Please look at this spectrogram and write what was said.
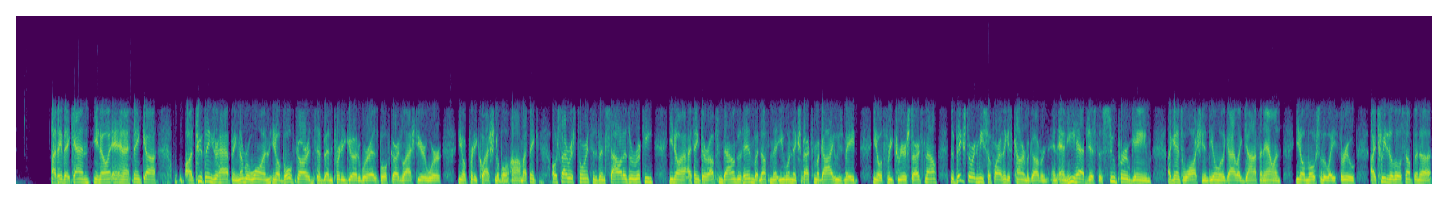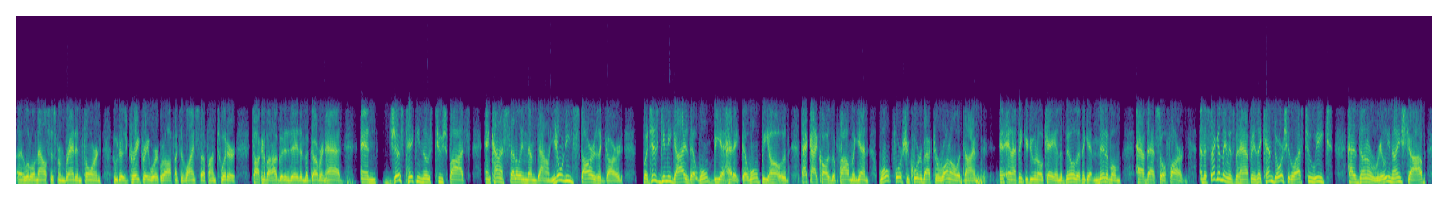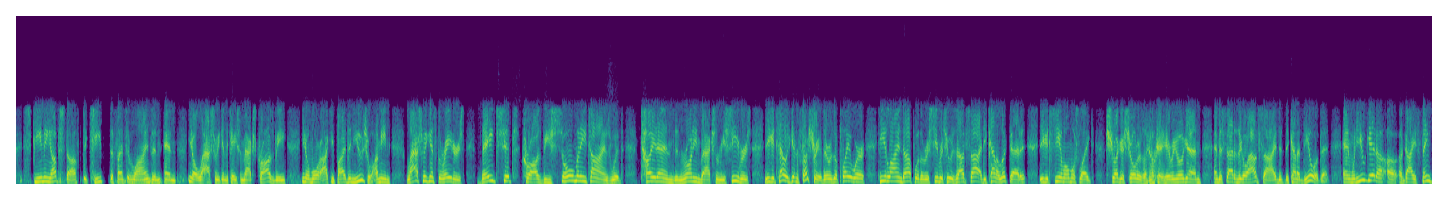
I think they can, you know, and I think uh, uh, two things are happening. Number one, you know, both guards have been pretty good, whereas both guards last year were, you know, pretty questionable. Um, I think O'Cyrus Torrence has been solid as a rookie. You know, I think there are ups and downs with him, but nothing that you wouldn't expect from a guy who's made, you know, three career starts now. The big story to me so far, I think, is Connor McGovern, and and he had just a superb game against Washington, dealing with a guy like Jonathan Allen, you know, most of the way through. I tweeted a little something, uh, a little analysis from Brandon Thorn, who does great, great work with offensive line stuff on Twitter, talking about how good a day that McGovern had. And just taking those two spots and kind of settling them down. You don't need stars at guard, but just give me guys that won't be a headache, that won't be, oh, that guy caused the problem again, won't force your quarterback to run all the time. And, and I think you're doing okay. And the Bills, I think at minimum, have that so far. And the second thing that's been happening is that Ken Dorsey, the last two weeks, has done a really nice job scheming up stuff to keep defensive lines and, and, you know, last week in the case of Maxx Crosby, you know, more occupied than usual. I mean, last week against the Raiders, they chipped Crosby so many times with tight ends and running backs and receivers, you could tell he's getting frustrated. There was a play where he lined up with a receiver to his outside. He kind of looked at it. You could see him almost like shrug his shoulders, like, okay, here we go again, and decided to go outside to, to kind of deal with it. And when you get a, a, a guy thinking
